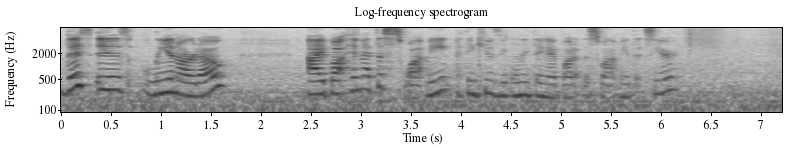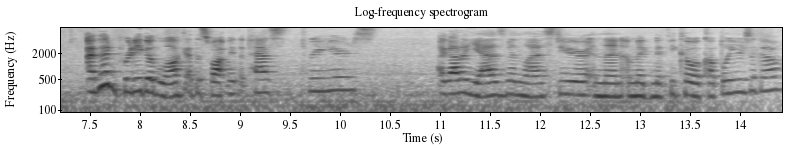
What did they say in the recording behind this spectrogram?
This is Leonardo. I bought him at the swap meet. I think he was the only thing I bought at the swap meet this year. I've had pretty good luck at the swap meet the past three years. I got a Yasmin last year and then a Magnifico a couple years ago.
